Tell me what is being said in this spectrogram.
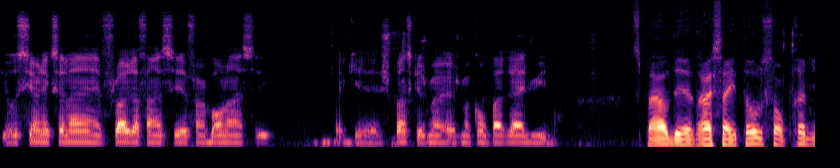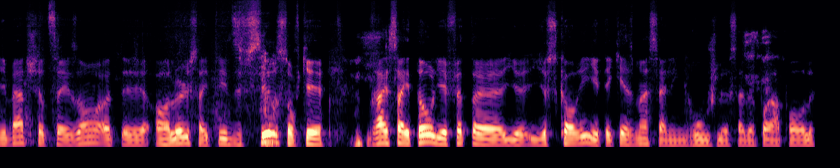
Il a aussi un excellent fleur offensif, un bon lancer. Fait que euh, je pense que je me, je me comparerais à lui. là. Tu parles de Dreisaitl, son premier match cette saison, euh, Haller, ça a été difficile, sauf que Dreisaitl, il a fait, euh, il, a, il a scoré, il était quasiment à sa ligne rouge, là, ça n'avait pas rapport. Là.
